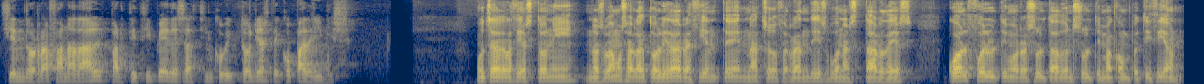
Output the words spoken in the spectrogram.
siendo Rafa Nadal partícipe de esas cinco victorias de Copa Davis. Muchas gracias Tony. Nos vamos a la actualidad reciente. Nacho Ferrandis, buenas tardes. ¿Cuál fue el último resultado en su última competición?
